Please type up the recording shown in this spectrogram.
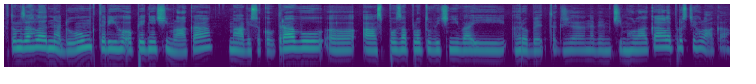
V tom zahlédne dům, který ho opět něčím láká, má vysokou trávu uh, a spoza plotu vyčnívají hroby, takže nevím, čím ho láká, ale prostě ho láká.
